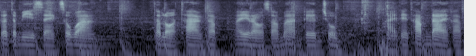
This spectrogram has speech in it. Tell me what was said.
ก็จะมีแสงสว่างตลอดทางครับ ให้เราสามารถเดินชมภายในถ้ำได้ครับ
